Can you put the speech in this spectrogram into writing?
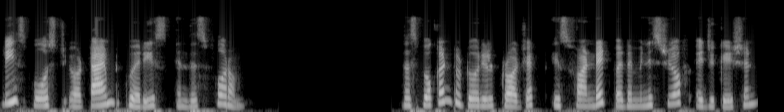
Please post your timed queries in this forum. The Spoken Tutorial project is funded by the Ministry of Education,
